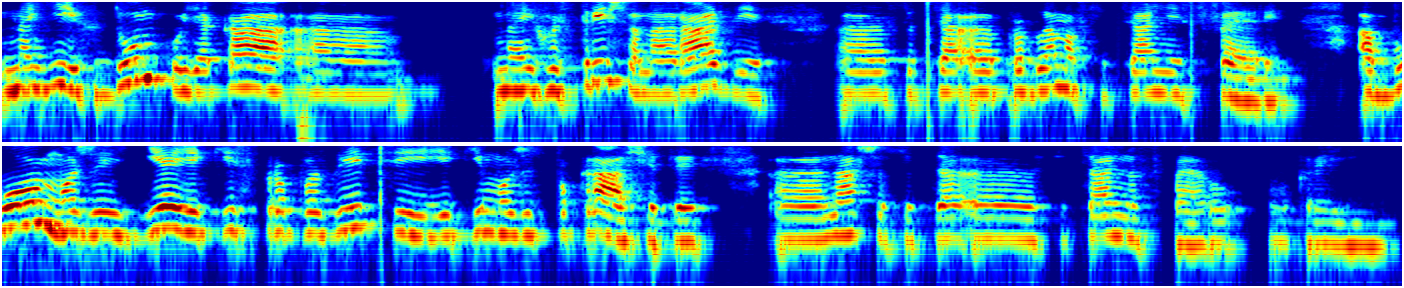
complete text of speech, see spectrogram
на їх думку, яка, е, найгостріша наразі е, е, проблема в соціальній сфері. Або, може, є якісь пропозиції, які можуть покращити е, нашу соціальну сферу в Україні.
